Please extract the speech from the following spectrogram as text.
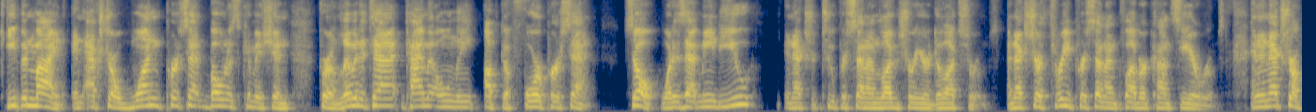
Keep in mind an extra 1% bonus commission for a limited time only, up to 4%. So, what does that mean to you? An extra 2% on luxury or deluxe rooms, an extra 3% on club or concierge rooms, and an extra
